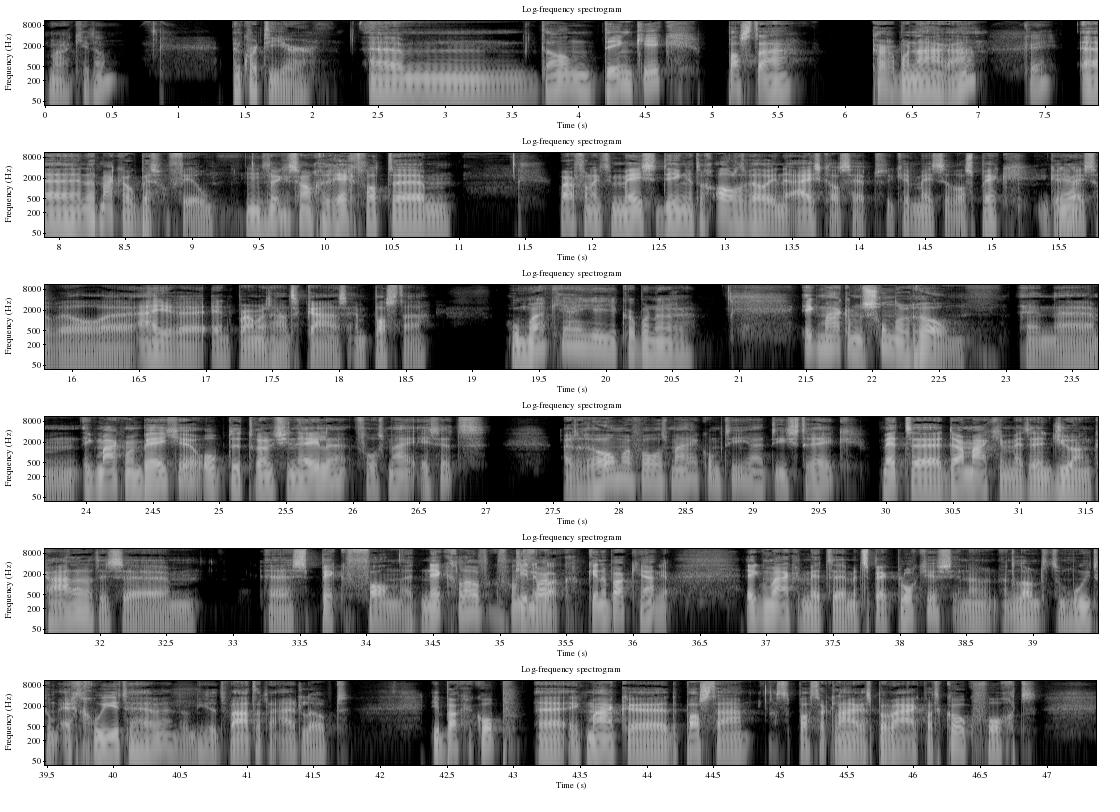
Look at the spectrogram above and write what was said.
Wat maak je dan? Een kwartier. Ehm, dan denk ik pasta carbonara. Oké. Eh, dat maak ik ook best wel veel. Dus dat is zo'n gerecht wat, ehm, waarvan ik de meeste dingen toch altijd wel in de ijskast heb. Dus ik heb meestal wel spek, ik heb Ja. meestal wel eh, eieren en parmezaanse kaas en pasta. Hoe maak jij je, je carbonara? Ik maak hem zonder room. En ehm, ik maak hem een beetje op de traditionele, volgens mij is het uit Rome, volgens mij komt hij uit die streek. Met, eh, daar maak je met een giancale, dat is ehm, eh, spek van het nek, geloof ik. Van vark. Kinnebak, ja. Ja. Ik maak het met, eh, met spekblokjes en dan, dan loont het de moeite om echt goede te hebben. Dat niet het water eruit loopt. Die bak ik op. Ik maak de pasta. Als de pasta klaar is, bewaar ik wat kookvocht.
